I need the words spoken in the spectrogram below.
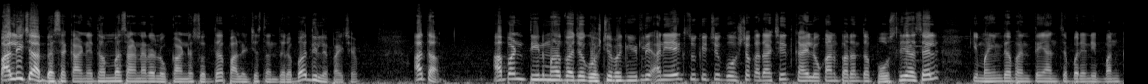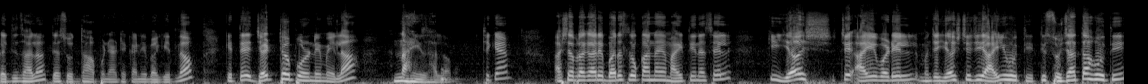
पालीच्या अभ्यासकाने धम्म सांगणाऱ्या लोकांनी सुद्धा पालीचे संदर्भ दिले पाहिजे. आता आपण तीन महत्त्वाच्या गोष्टी बघितली आणि एक चुकीची गोष्ट कदाचित काही लोकांपर्यंत पोहोचली असेल की महिंद भंते यांचं परिनिर्माण कधी झालं ते सुद्धा आपण या ठिकाणी बघितलं की ते जेष्ठ पौर्णिमेला नाही झालं. ठीक आहे? अशा प्रकारे बरेच लोकांना हे माहिती नसेल की यशचे आई वडील म्हणजे यशची जी आई होती ती सुजाता होती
